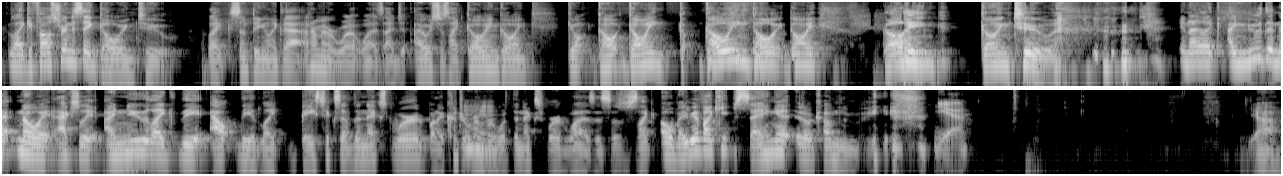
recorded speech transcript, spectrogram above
like if I was trying to say going to like something like that. I don't remember what it was. I, ju- I was just like going going go, go, going go, going going going going going to and i like i knew the ne- no wait actually i knew like the out the like basics of the next word but i couldn't remember mm-hmm. what the next word was and so it's just like oh maybe if i keep saying it it'll come to me Yeah. yeah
